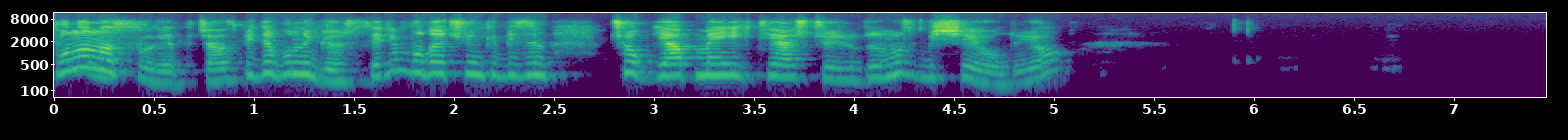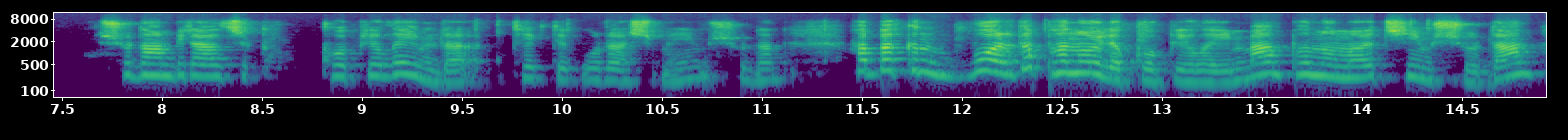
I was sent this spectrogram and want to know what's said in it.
Bunu nasıl yapacağız? Bir de bunu göstereyim. Bu da çünkü bizim çok yapmaya ihtiyaç duyduğumuz bir şey oluyor. Şuradan birazcık kopyalayayım da tek tek uğraşmayayım şuradan. Ha bakın bu arada panoyla kopyalayayım ben. Panomu açayım şuradan.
